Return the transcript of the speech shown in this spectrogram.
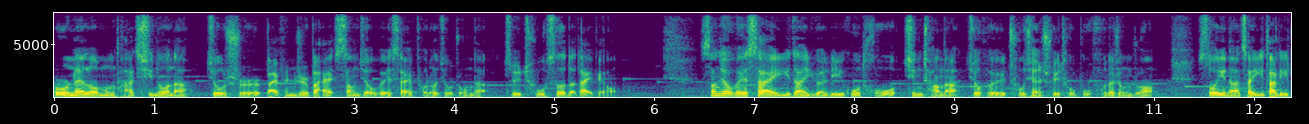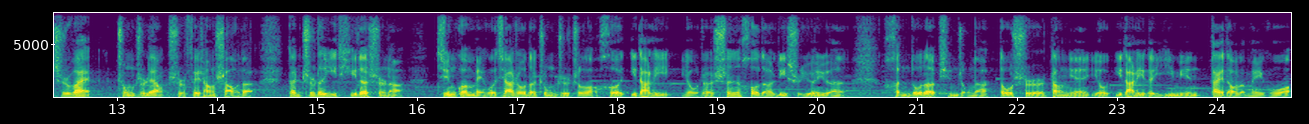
布鲁内洛蒙塔奇诺呢，就是百分之百桑娇维塞葡萄酒中的最出色的代表。桑娇维塞一旦远离故土，经常呢就会出现水土不服的症状，所以呢，在意大利之外种植量是非常少的。但值得一提的是呢，尽管美国加州的种植者和意大利有着深厚的历史渊源，很多的品种呢都是当年由意大利的移民带到了美国，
